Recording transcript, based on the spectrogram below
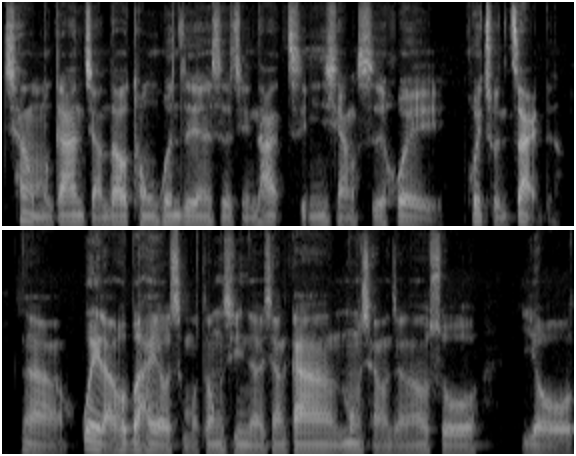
像我们刚刚讲到通婚这件事情，它影响是会会存在的。那未来会不会还有什么东西呢？像刚刚梦想讲到说，有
